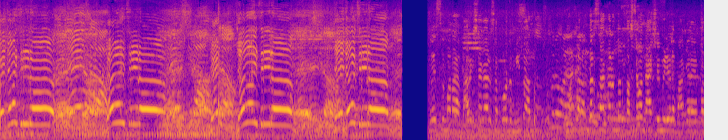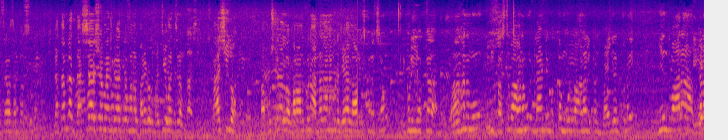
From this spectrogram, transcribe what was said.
జై జై శ్రీరామ్ జై శ్రీరామ్ జై జై శ్రీరామ్! జై జై శ్రీరామ్! ప్లస్ మన బాలకృష్ణ గారి సపోర్ట్ మిగతా అందరూ అందరి సహకారంతో ఫస్ట్ ఆఫ్ ఆల్ నేషనల్ మీడియాలో భాగ్యరాయప్ప సేవ సంస్థ గతంలో దశాశ్వమేధ ఘాట్లో మనం పన్నెండు మధ్య వచ్చినాం కాశీలో మా పుష్కరాల్లో మనం అనుకున్న అన్నదానం కూడా చేయాలని ఆర్డర్ తీసుకొని వచ్చినాం. ఇప్పుడు ఈ యొక్క వాహనము ఇది ఫస్ట్ వాహనము ఇలాంటి మొత్తం మూడు వాహనాలు ఇక్కడ బయలుదేరుతున్నాయి. దీని ద్వారా అక్కడ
